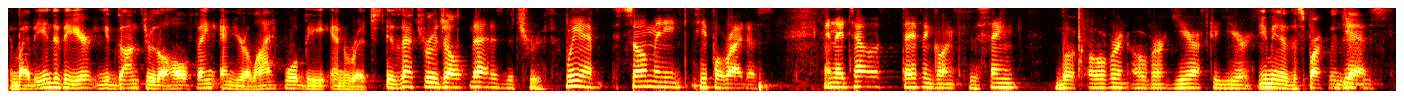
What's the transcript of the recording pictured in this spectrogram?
and by the end of the year, you've gone through the whole thing, and your life will be enriched. Is that true, Joel? That is the truth. We have so many people write us, and they tell us they've been going through the same book over and over, year after year. You mean of the sparkling gems?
